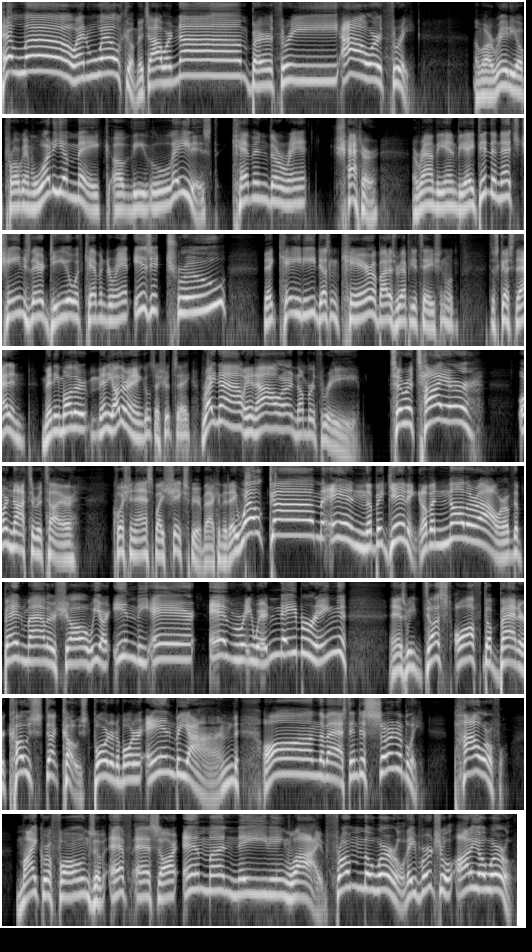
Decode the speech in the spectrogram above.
Hello and welcome. It's hour number three, hour three of our radio program. What do you make of the latest Kevin Durant chatter around the NBA? Did the Nets change their deal with Kevin Durant? Is it true that KD doesn't care about his reputation? We'll discuss that and many other many other angles, I should say, right now in hour number three to retire or not to retire? Question asked by Shakespeare back in the day. Welcome in the beginning of another hour of the Ben Maller Show. We are in the air everywhere, neighboring as we dust off the batter coast to coast, border to border, and beyond on the vast and discernibly powerful microphones of FSR emanating live from the world, a virtual audio world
